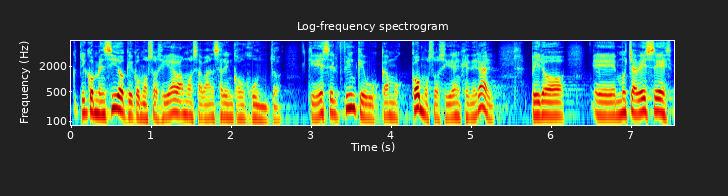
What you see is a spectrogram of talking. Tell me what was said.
estoy convencido que como sociedad vamos a avanzar en conjunto, que es el fin que buscamos como sociedad en general. Pero eh, muchas veces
